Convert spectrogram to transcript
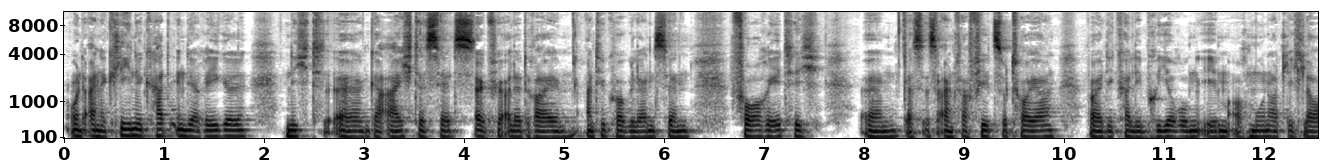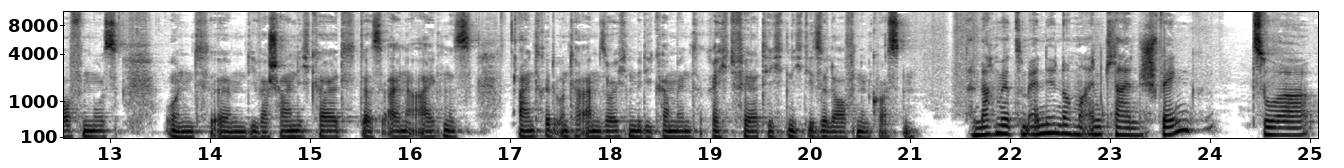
und eine Klinik hat in der Regel nicht äh, geeichte Sets äh, für alle drei Antikoagulantien vorrätig. Ähm, das ist einfach viel zu teuer, weil die Kalibrierung eben auch monatlich laufen muss und ähm, die Wahrscheinlichkeit, dass ein Ereignis eintritt unter einem solchen Medikament, rechtfertigt nicht diese laufenden Kosten. Dann machen wir zum Ende hin nochmal einen kleinen Schwenk zur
